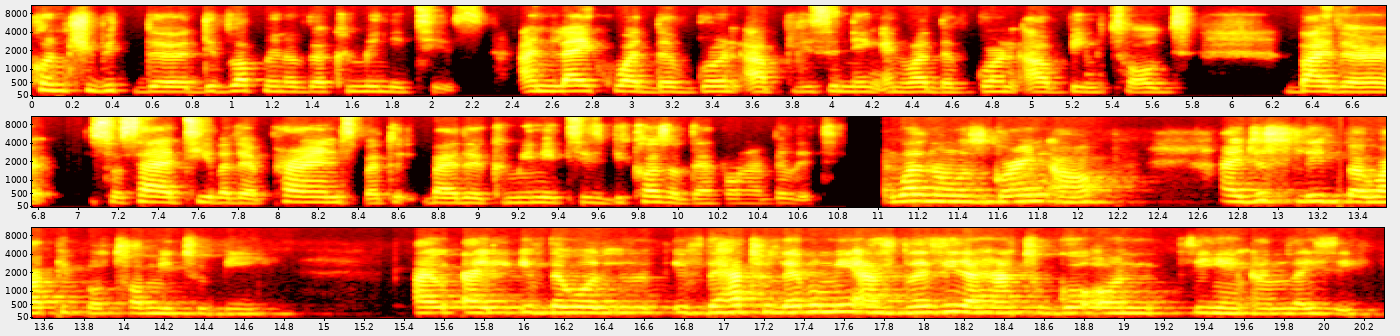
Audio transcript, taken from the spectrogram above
contribute the development of their communities, unlike what they've grown up listening and what they've grown up being told by their society, by their parents, by, by their communities because of their vulnerability. When I was growing up, I just lived by what people told me to be. I, I, if they were if they had to label me as lazy, I had to go on thinking I'm lazy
